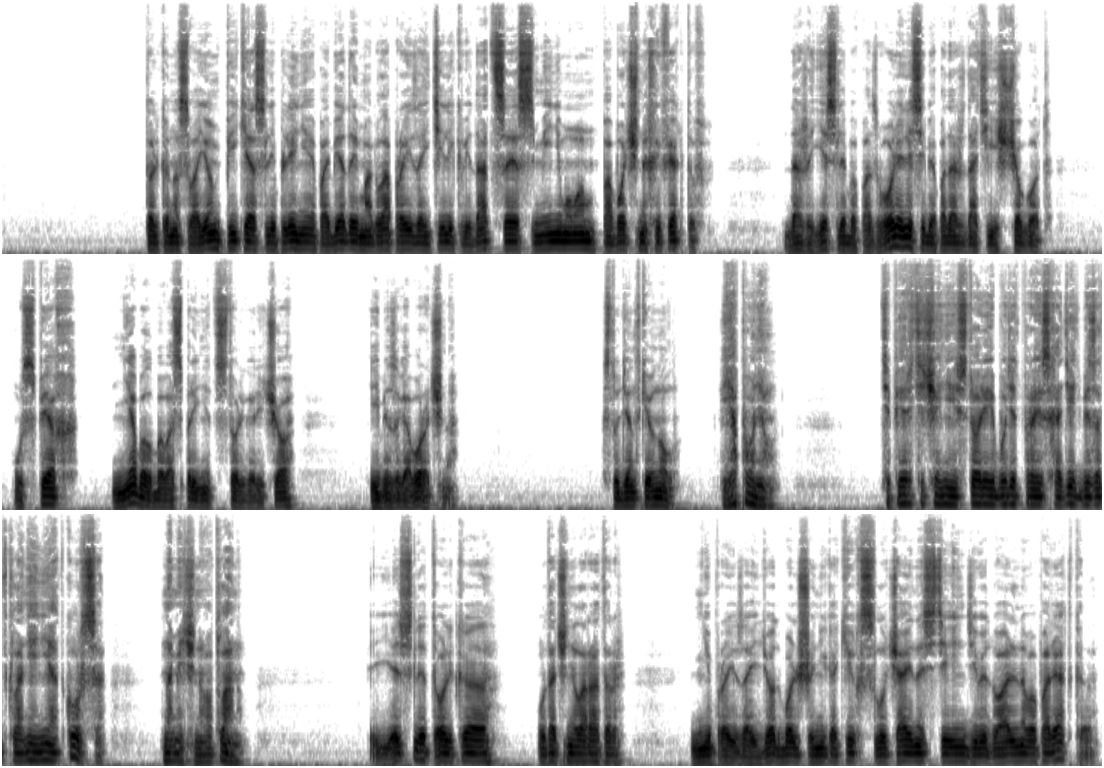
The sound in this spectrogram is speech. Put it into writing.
Только на своем пике ослепления победой могла произойти ликвидация с минимумом побочных эффектов. Даже если бы позволили себе подождать еще год, успех не был бы воспринят столь горячо и безоговорочно. Студент кивнул. «Я понял. Теперь течение истории будет происходить без отклонения от курса» намеченного планом. «Если только, — уточнил оратор, не произойдет больше никаких случайностей индивидуального порядка.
